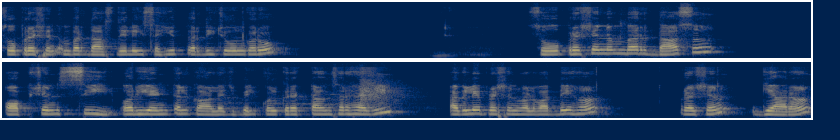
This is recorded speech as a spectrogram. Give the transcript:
ਸੋ ਪ੍ਰਸ਼ਨ ਨੰਬਰ 10 ਦੇ ਲਈ ਸਹੀ ਉੱਤਰ ਦੀ ਚੋਣ ਕਰੋ। ਸੋ ਪ੍ਰਸ਼ਨ number 10 option C oriental college ਬਿਲਕੁਲ ਕਰੈਕਟ ਆਨਸਰ ਹੈ ਜੀ। ਅਗਲੇ ਪ੍ਰਸ਼ਨ ਵੱਲ ਵਧਦੇ ਹਾਂ। ਪ੍ਰਸ਼ਨ 11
